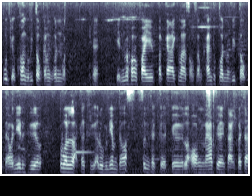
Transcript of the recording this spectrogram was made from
ผู้เกี่ยวข้องกับวิตกกังวลหมดเนี่ยเห็นว่าพอไฟประกายขึ้นมาสองสามครั้งทุกคนมันวิตก แต่วันนี้ก็คือตัวหลักก็คืออลูมิเนียมดอสซึ่งถ้าเกิดเจอละอองน้ำเจอต่างๆ ก็จะ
